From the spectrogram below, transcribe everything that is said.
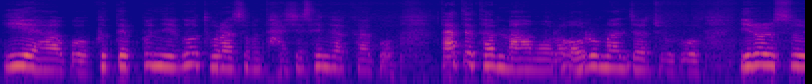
이해하고 그때뿐 뿐이고 돌아서면 다시 생각하고 따뜻한 마음으로 어루만져주고 이럴 수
